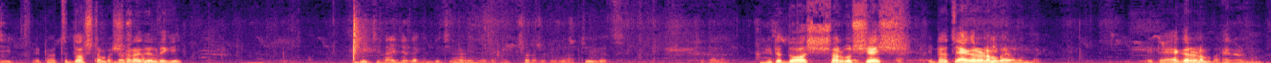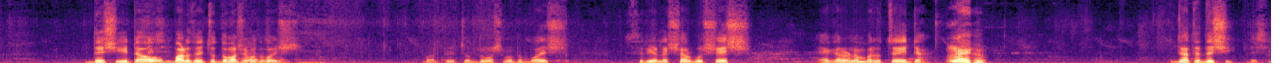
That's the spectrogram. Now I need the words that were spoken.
জি। এটা হচ্ছে দশ নাম্বার। সারা দেন দেখি। বিচি লাই যে দেখেন বিচি লাই যে দেখেন ছোট ছোট না, ঠিক আছে। এটা দশ সর্বশেষ। এটা হচ্ছে এগারো নাম্বার। এটা এগারো নাম্বার। এগারো নাম্বার। দেশি এটাও। বারো থেকে চোদ্দ মাসের মতো হ্যাঁ, বয়স। বারো থেকে চোদ্দ মাসের মতো বয়স সিরিয়ালের সর্বশেষ এগারো নাম্বার হচ্ছে এইটা। যাতে দেশি। দেশি।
